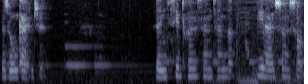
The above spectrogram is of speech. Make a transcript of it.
那种感觉，忍气吞声，真的逆来顺受。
